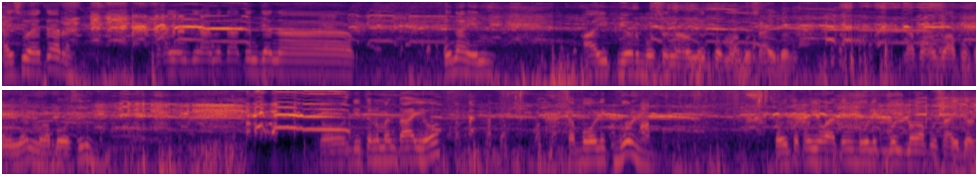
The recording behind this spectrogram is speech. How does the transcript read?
ay sweater. Saka yung ginamit natin dyan na inahin ay pure Boston Roundhead po mga boss idol. Napakagwapo po yan mga bossing. So dito naman tayo sa Bolik Gold. So ito po yung ating Bolik Gold mga boss idol.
